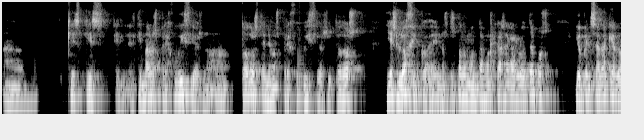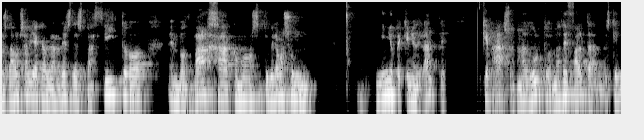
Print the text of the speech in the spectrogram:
um, que es, que es el, tema de los prejuicios. ¿no? Todos tenemos prejuicios y todos, y es lógico. ¿eh? Nosotros cuando montamos Casa Carlota, pues yo pensaba que a los Downs había que hablarles despacito, en voz baja, como si tuviéramos un niño pequeño delante ¿qué va? Son adultos, no hace falta. Es que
